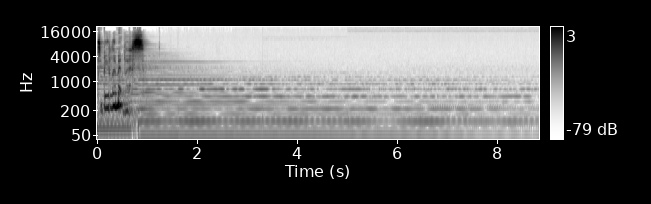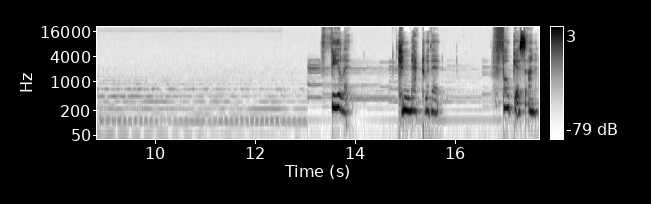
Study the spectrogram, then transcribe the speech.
to be limitless? Feel it, connect with it, focus on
